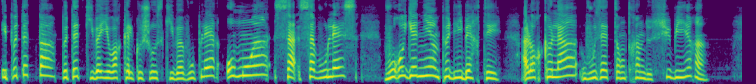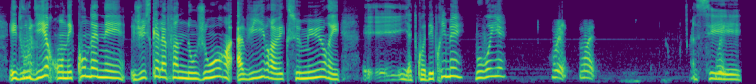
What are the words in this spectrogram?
Et peut-être pas, peut-être qu'il va y avoir quelque chose qui va vous plaire. Au moins, ça, ça vous laisse vous regagner un peu de liberté. Alors que là, vous êtes en train de subir et de vous dire, on est condamné jusqu'à la fin de nos jours à vivre avec ce mur et et il y a de quoi déprimer. Vous voyez? Oui, oui. C'est.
